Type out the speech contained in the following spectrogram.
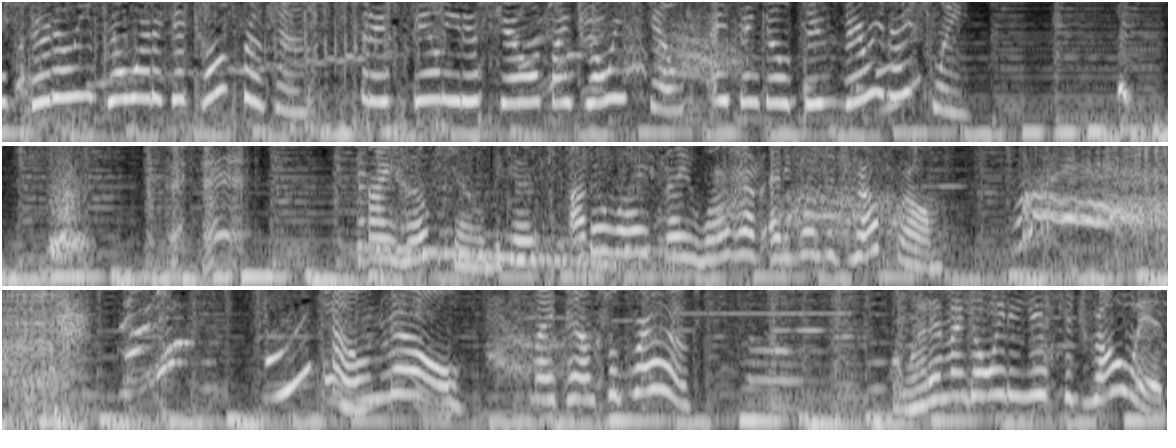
I certainly don't want to get cockroaches, but I still need to show off my drawing skills. I think I'll do very nicely. I hope so, because otherwise I won't have anyone to draw from. Oh no! My pencil broke! What am I going to use to draw with?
